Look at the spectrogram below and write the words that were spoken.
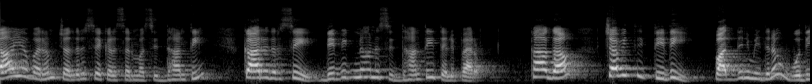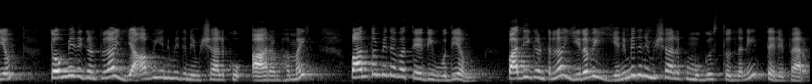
యాయవరం చంద్రశేఖర శర్మ సిద్ధాంతి కార్యదర్శి దివిజ్ఞాన సిద్ధాంతి తెలిపారు. కాగా చవితి తిథి పద్దెనిమిదిన ఉదయం తొమ్మిది గంటల యాభై ఎనిమిది నిమిషాలకు ఆరంభమై పంతొమ్మిదవ తేదీ ఉదయం పది గంటల ఇరవై ఎనిమిది నిమిషాలకు ముగుస్తుందని తెలిపారు.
